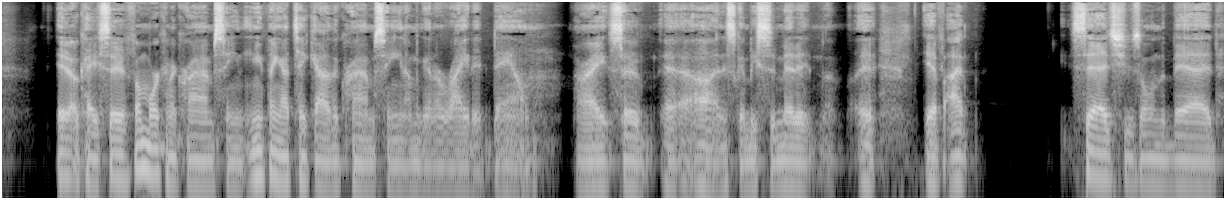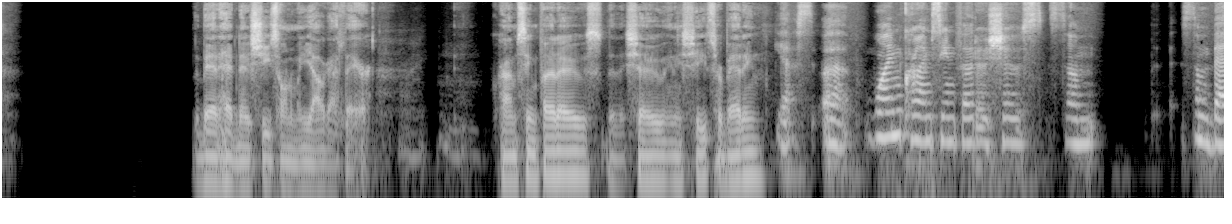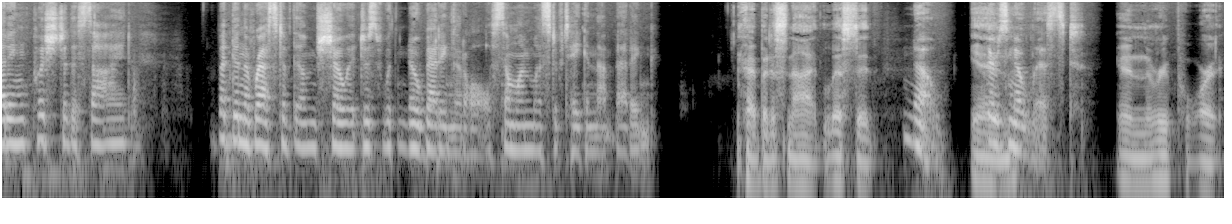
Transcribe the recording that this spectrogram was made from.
It, okay, so if I'm working a crime scene, anything I take out of the crime scene, I'm going to write it down. All right, so uh, it's going to be submitted. If I said she was on the bed, the bed had no sheets on them, and y'all got there crime scene photos? Did they show any sheets or bedding? Yes. Uh, one crime scene photo shows some some bedding pushed to the side, but then the rest of them show it just with no bedding at all. Someone must have taken that bedding. Okay, but it's not listed No, in, there's no list. in the report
